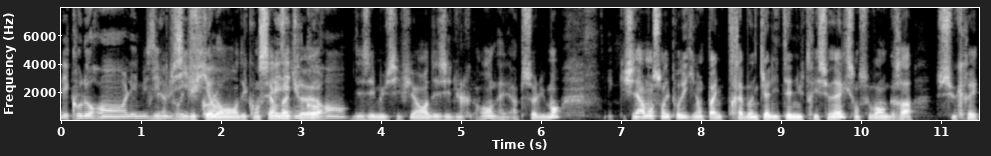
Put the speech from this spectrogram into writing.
Les colorants, les émulsifiants. Des colorants, des conservateurs. Les édulcorants. Des émulsifiants, des édulcorants, absolument. Et qui généralement sont des produits qui n'ont pas une très bonne qualité nutritionnelle, qui sont souvent gras, sucrés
